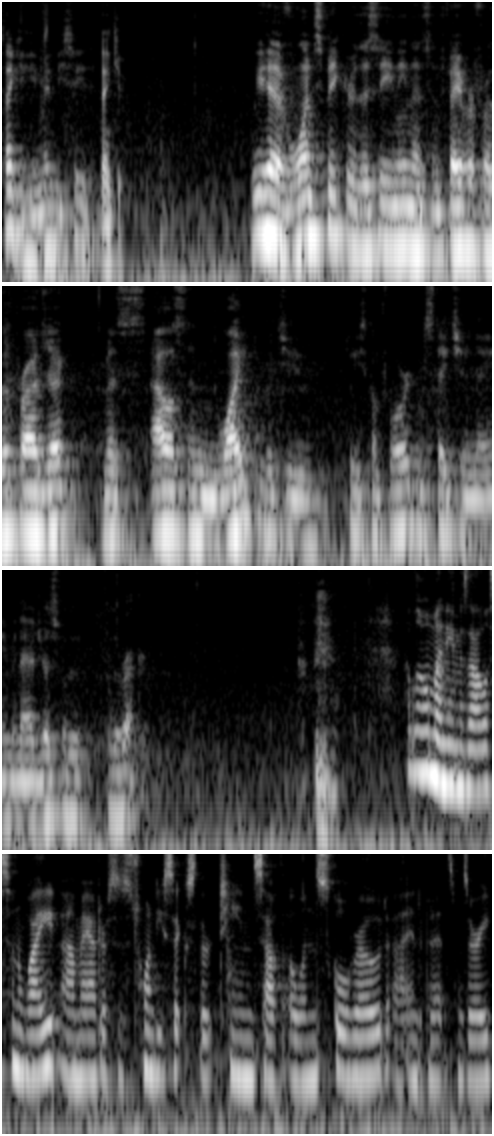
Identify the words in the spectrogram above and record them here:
Thank you. You may be seated. Thank you. We have one speaker this evening that's in favor for the project. Ms. Allison White, would you please come forward and state your name and address for the, for the record? Hello, my name is Allison White. Uh, my address is 2613 South Owens School Road, uh, Independence, Missouri.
